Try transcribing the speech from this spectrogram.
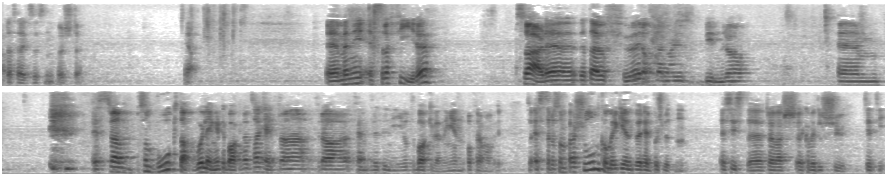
Artaxerxes den første. Ja. Eh, men i Esra 4 så er det Dette er jo før at det er når de begynner å um, Estra som bok da, går lenger tilbake. Det tar helt fra, fra 539 og tilbakevendingen og fremover. Så Estra som person kommer ikke inn før helt på slutten. Det siste fra vers, kapittel 7 til 10.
